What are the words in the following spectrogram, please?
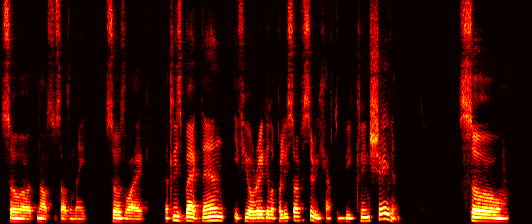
so uh, now it's 2008 so it's like at least back then, if you're a regular police officer, you have to be clean shaven. So,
